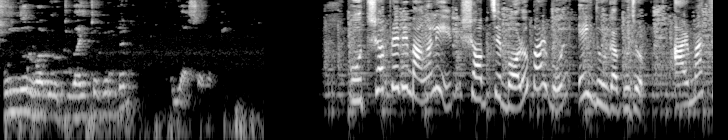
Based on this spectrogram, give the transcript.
সুন্দরভাবে অতিবাহিত করবেন এই আশা রাখি। উৎসবপ্রেমী বাঙালির সবচেয়ে বড় পার্বণ এই দুর্গাপুজো, আর মাত্র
